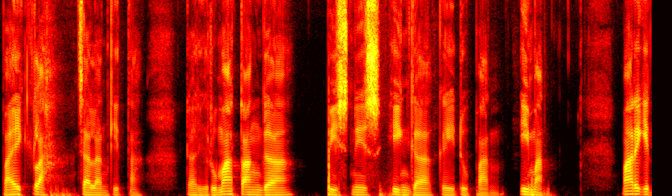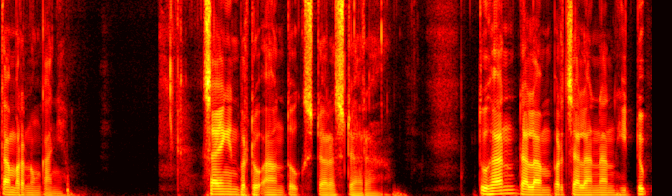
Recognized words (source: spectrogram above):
baiklah jalan kita dari rumah tangga, bisnis, hingga kehidupan iman. Mari kita merenungkannya. Saya ingin berdoa untuk saudara-saudara. Tuhan, dalam perjalanan hidup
